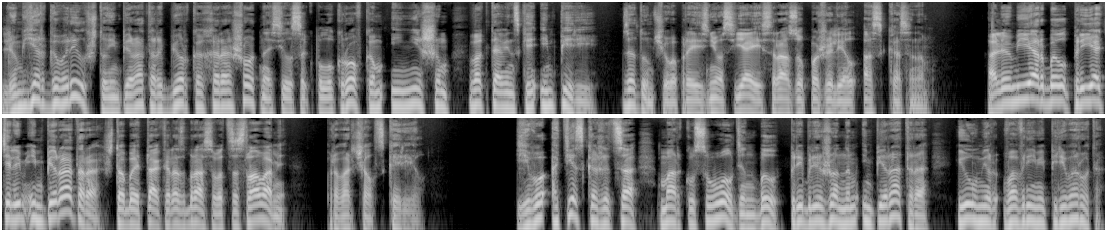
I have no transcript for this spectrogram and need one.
Люмьер говорил, что император Бёрка хорошо относился к полукровкам и низшим в Октавинской империи задумчиво произнес я и сразу пожалел о сказанном. «А Люмьер был приятелем императора, чтобы так разбрасываться словами?» — проворчал Скорил. Его отец, кажется, Маркус Уолден, был приближенным императора и умер во время переворота.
